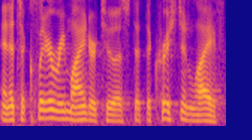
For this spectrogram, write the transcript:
And it's a clear reminder to us that the Christian life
